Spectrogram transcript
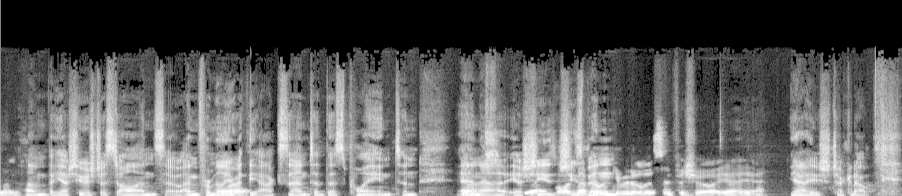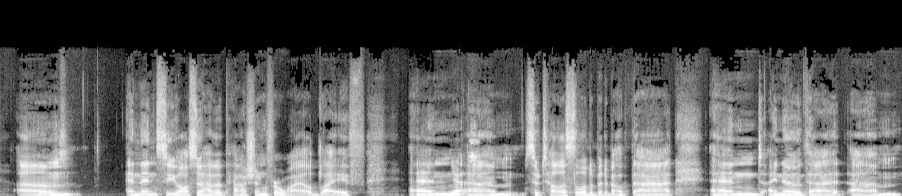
right. um, but yeah, she was just on, so I'm familiar right. with the accent at this point, and and yes. uh, yeah, yeah, she's well, she's definitely been, give it a listen for sure. Yeah, yeah, yeah. You should check it out. Um, nice. And then, so you also have a passion for wildlife, and yes. um, so tell us a little bit about that. And I know that um,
